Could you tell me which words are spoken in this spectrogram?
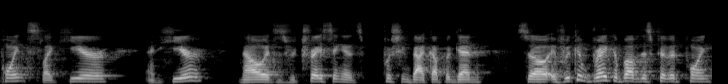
points like here and here. Now it is retracing and it's pushing back up again. So if we can break above this pivot point,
